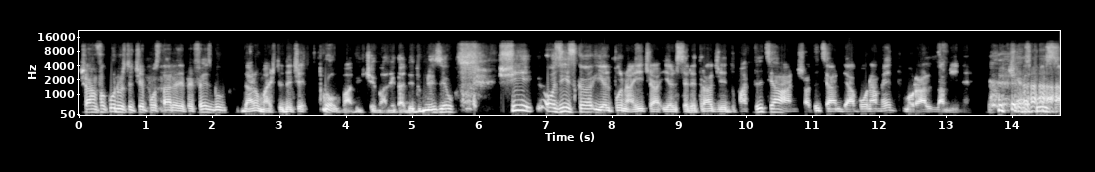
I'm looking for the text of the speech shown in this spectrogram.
Și am făcut nu știu ce postare de pe Facebook, dar nu mai știu de ce, probabil ceva legat de Dumnezeu. Și o zis că el până aici, el se retrage după atâția ani și atâția ani de abonament moral la mine. Și am spus,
